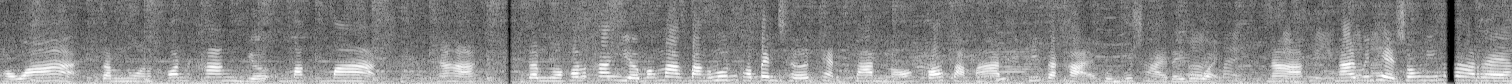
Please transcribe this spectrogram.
เพราะว่าจำนวนค่อนข้างเยอะมาก ๆ นะคะจำนวนค่อนข้างเยอะมาก ๆ บางรุ่นเขาเป็นเชิ้ตแขนสั้นเนาะ ก็สามารถที่จะขายคุณผู้ชายได้ด้วยนะคะงานวินเทจช่วงนี้มาแรง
